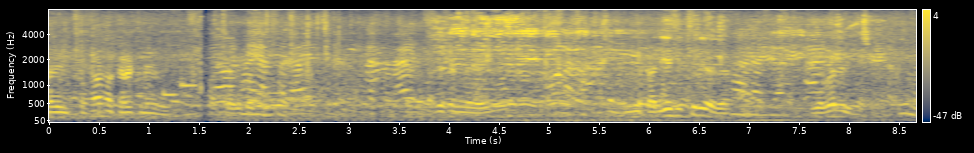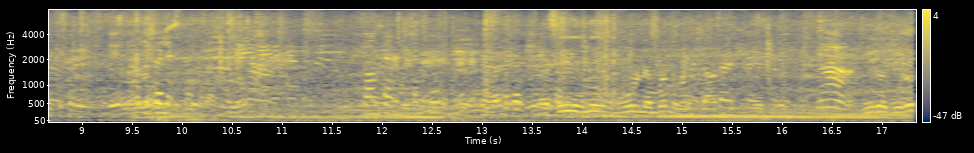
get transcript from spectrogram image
మరి చెప్పామా కరెక్ట్ లేదు ఇది కట్ చేసి ఇచ్చింది కదా. ఎవరు రసీదు మూడు నెంబర్లు జీరో జీరో.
